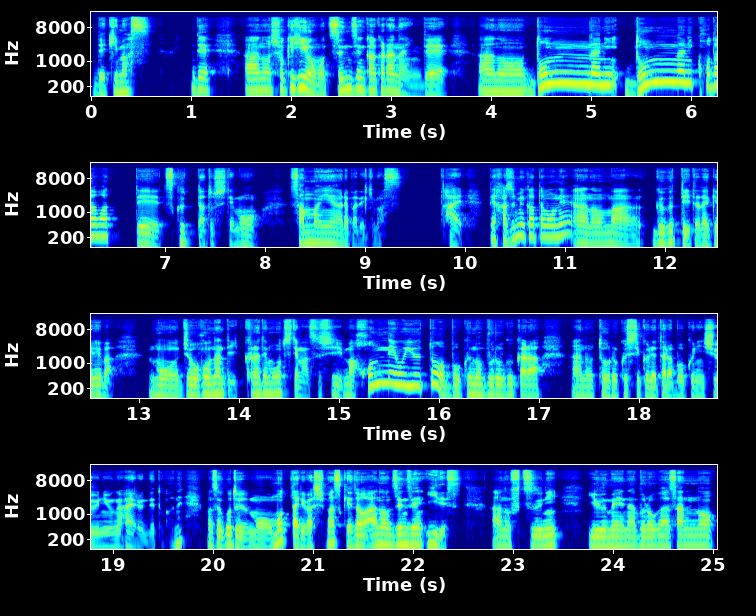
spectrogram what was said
できます。で、あの、初期費用も全然かからないんで、あの、どんなに、どんなにこだわって作ったとしても、3万円あればできます。はい。で、始め方もね、あの、まあ、ググっていただければ、もう情報なんていくらでも落ちてますし、まあ、本音を言うと、僕のブログから、あの、登録してくれたら僕に収入が入るんでとかね。まあ、そういうことでも思ったりはしますけど、あの、全然いいです。あの、普通に有名なブロガーさんの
